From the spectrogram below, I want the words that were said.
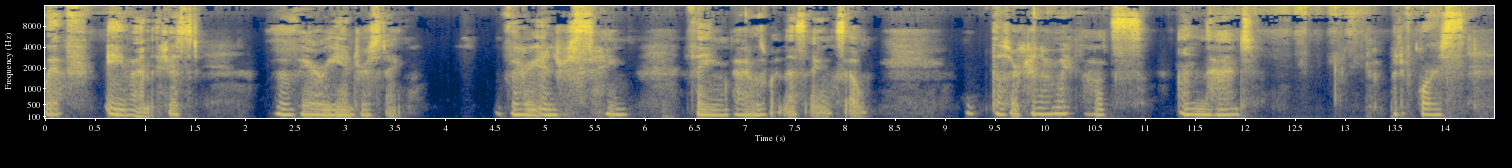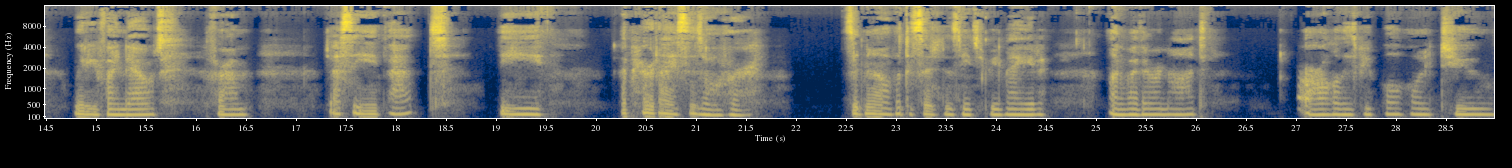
with Aven. It's just a very interesting, very interesting thing that I was witnessing. So those are kind of my thoughts on that. But of course, we do find out from Jesse that the the paradise is over. So now the decisions need to be made on whether or not are all of these people going to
